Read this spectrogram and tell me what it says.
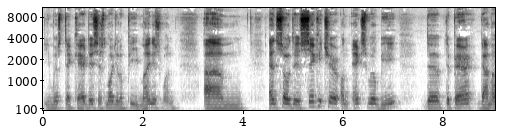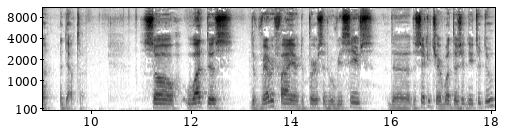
you must take care. This is modulo p minus 1. Um, and so the signature on x will be the, the pair gamma and delta. So what does the verifier, the person who receives the, the signature, what does it need to do?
